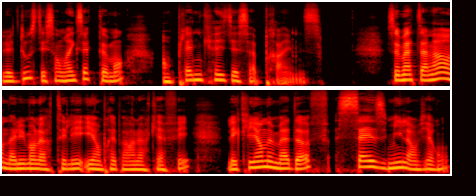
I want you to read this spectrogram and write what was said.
le 12 décembre exactement, en pleine crise des subprimes. Ce matin-là, en allumant leur télé et en préparant leur café, les clients de Madoff, 16 000 environ,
